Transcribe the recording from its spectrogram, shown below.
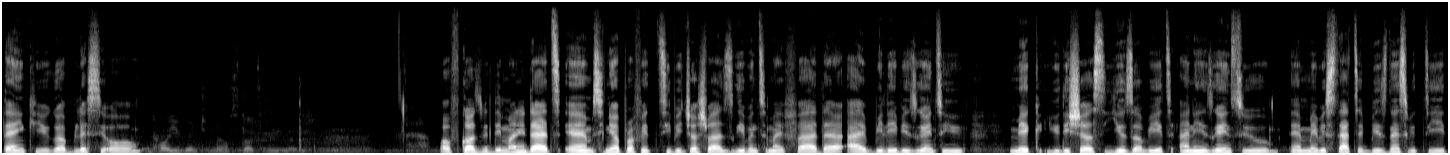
Thank you. God bless you all. Of course, with the money that um, Senior Prophet TB Joshua has given to my father, I believe he's going to make judicious use of it and he's going to um, maybe start a business with it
